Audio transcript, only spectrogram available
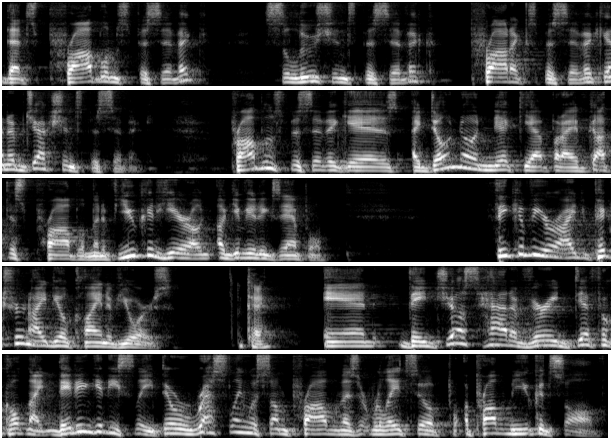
that's problem specific, solution specific, product specific, and objection specific. Problem specific is I don't know Nick yet, but I've got this problem. And if you could hear, I'll, I'll give you an example. Think of your picture an ideal client of yours. Okay. And they just had a very difficult night. They didn't get any sleep. They were wrestling with some problem as it relates to a, a problem you could solve.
